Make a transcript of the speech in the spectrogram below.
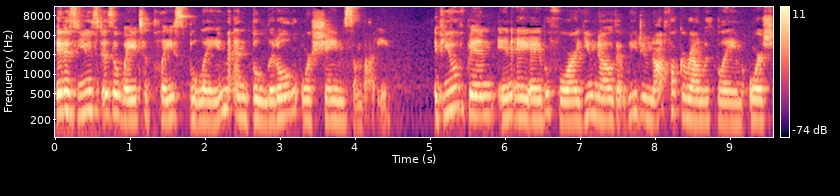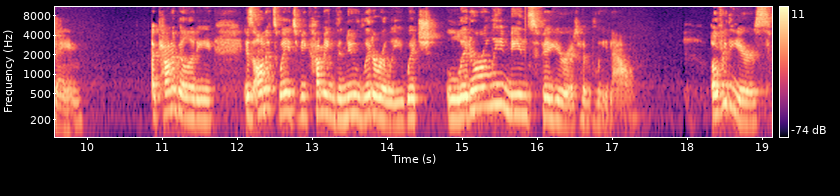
it is used as a way to place blame and belittle or shame somebody. If you have been in AA before, you know that we do not fuck around with blame or shame. Accountability is on its way to becoming the new literally, which literally means figuratively now. Over the years,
